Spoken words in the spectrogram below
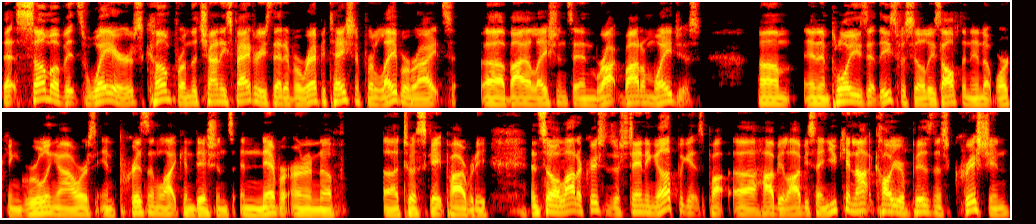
that some of its wares come from the Chinese factories that have a reputation for labor rights uh, violations and rock bottom wages. Um, and employees at these facilities often end up working grueling hours in prison like conditions and never earn enough uh, to escape poverty. And so a lot of Christians are standing up against po- uh, Hobby Lobby saying you cannot call your business Christian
